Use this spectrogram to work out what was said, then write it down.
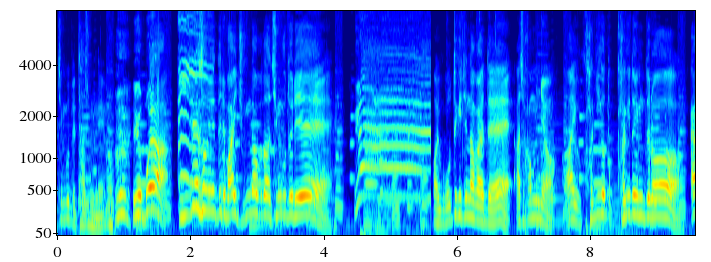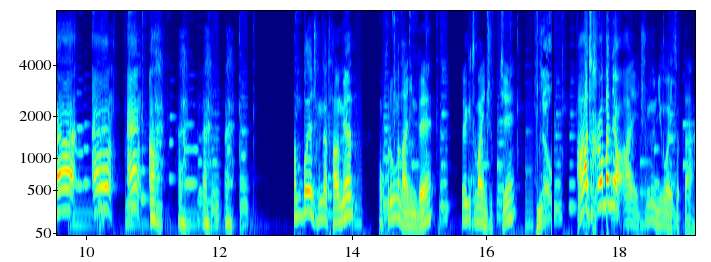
친구들이 다 죽네 어, 헉, 이거 뭐야 이래서 얘들이 많이 죽나 보다 친구들이 아 이거 어떻게 지나가야 돼? 아 잠깐만요. 아 이거 가기가 또 가기도 힘들어. 아아아아아한 번에 죽나 닿으면? 어 그런 건 아닌데 왜 이렇게 많이 죽지? 아 잠깐만요. 아 죽는 이유가 있었다.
